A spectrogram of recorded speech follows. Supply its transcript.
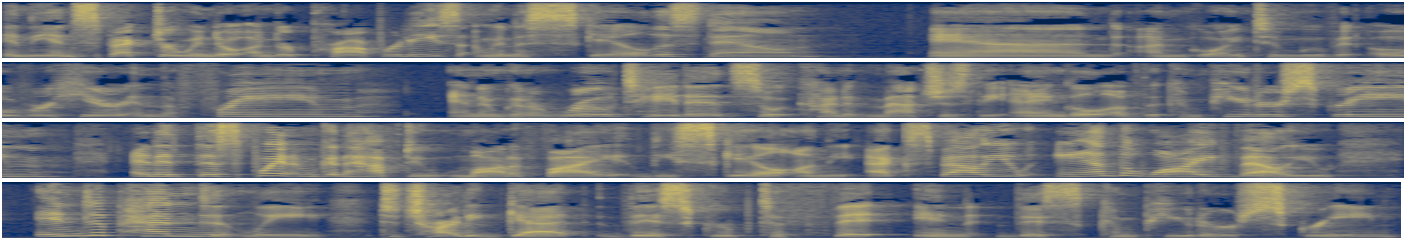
in the inspector window under properties. I'm going to scale this down and I'm going to move it over here in the frame and I'm going to rotate it so it kind of matches the angle of the computer screen. And at this point, I'm going to have to modify the scale on the X value and the Y value independently to try to get this group to fit in this computer screen.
